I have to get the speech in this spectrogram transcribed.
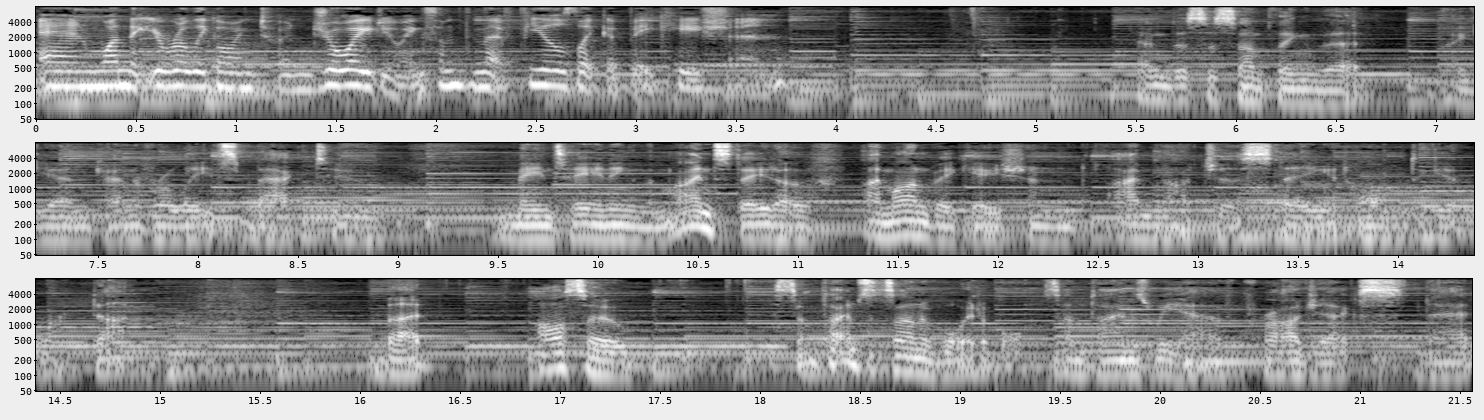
and one that you're really going to enjoy doing, something that feels like a vacation. And this is something that, again, kind of relates back to maintaining the mind state of I'm on vacation, I'm not just staying at home to get work done. But also, sometimes it's unavoidable. Sometimes we have projects that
